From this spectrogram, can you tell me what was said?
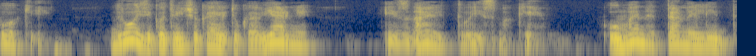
спокій, друзі, котрі чекають у кав'ярні і знають твої смаки. У мене тане лід,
